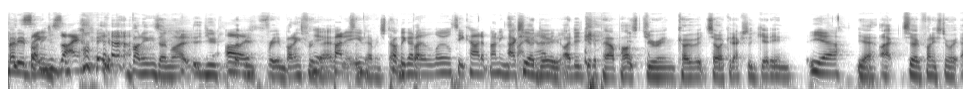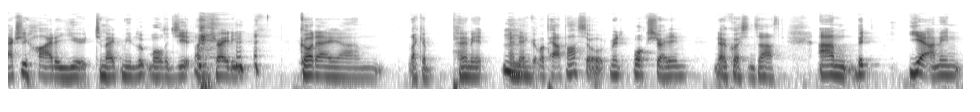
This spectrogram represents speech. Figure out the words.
Maybe at Bunnings, desire. Bunnings, I might. You Oh. let me free in Bunnings for a. Yeah, but some you've damage probably done. got But a loyalty card at Bunnings. Actually, I now, do. I did get a power pass during COVID, so I could actually get in. Yeah. Yeah. I, so funny story. I actually hired a Ute to make me look more legit, like a tradie. got a um, like a permit, Mm. and then got my power pass. So walked straight in, no questions asked. Um, but yeah, I mean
